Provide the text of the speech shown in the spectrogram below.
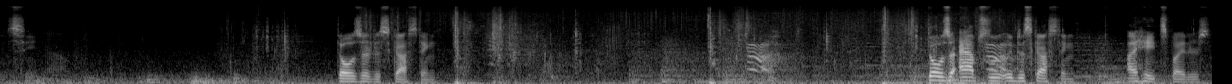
Let's see now. Those are disgusting. Those are absolutely disgusting. I hate spiders.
